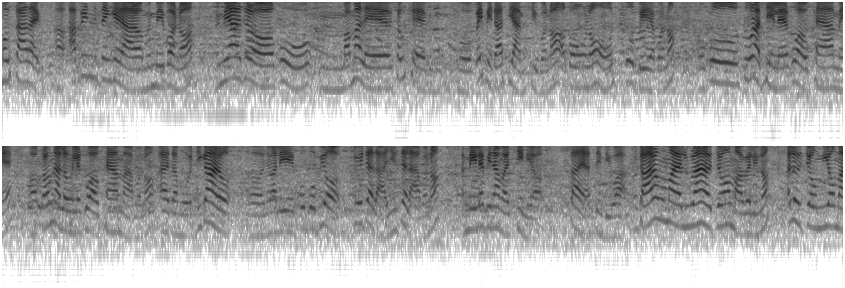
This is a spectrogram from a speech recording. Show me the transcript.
မုတ်စားလိုက်အပိနေတင်ခဲ့တာတော့မမေပေါ့နော် မမေကကျတော့ကိုကိုမမလည်းချုပ်ချယ်ဟိုပိတ်ပင်တားစီရမရှိဘူးပေါ့နော်အကုန်လုံးကို support ပေးရပေါ့နော်ဟိုကိုစိုးတာဖြစ်ရင်လည်းကိုယ့်အကိုခံရမယ်ဟောကောင်းတာလုပ်ရင်လည်းကိုယ့်အကိုခံရမှာပေါ့နော်အဲဒါကြောင့်မို့အဓိကတော့ဟိုညီမလေးပို့ပို့ပြီးတော့တွေးတက်လာရင်းကျက်လာပေါ့နော်အမေလည်းပေးတာမှရှိနေတော့စရအဆင်ပြေသွားဒါကတော့မမလူတိုင်းတော့ကြောမှာပဲလीနော်အဲ့လိုကြုံပြီးတော့မှ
